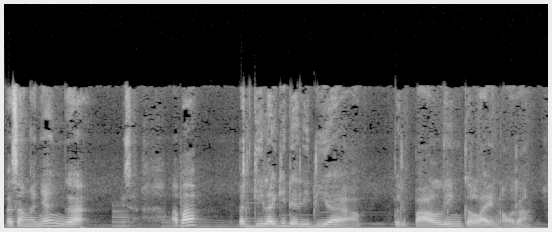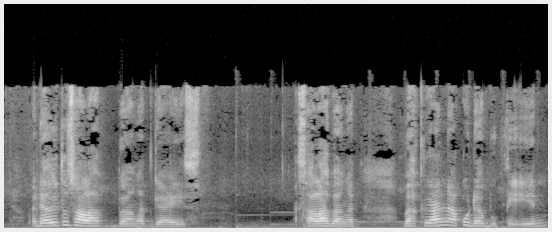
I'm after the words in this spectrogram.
pasangannya nggak apa pergi lagi dari dia berpaling ke lain orang. Padahal itu salah banget guys. Salah banget. Bahkan aku udah buktiin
